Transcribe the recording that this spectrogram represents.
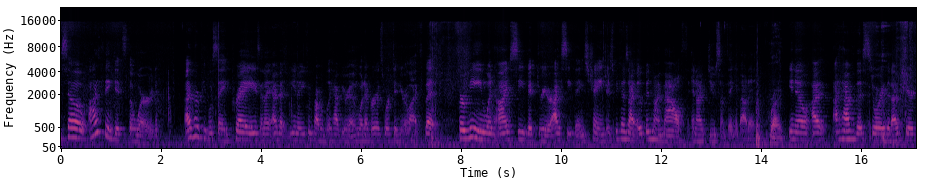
So I think it's the word. I've heard people say praise, and I, I bet you know you can probably have your own whatever has worked in your life. But for me, when I see victory or I see things change, it's because I open my mouth and I do something about it. Right. You know, I, I have this story that I've shared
